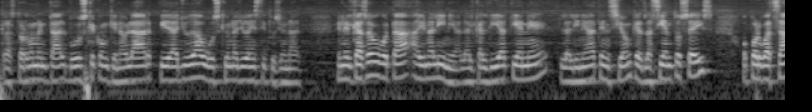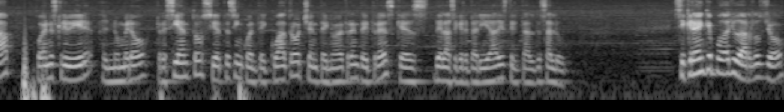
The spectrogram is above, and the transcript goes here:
trastorno mental, busque con quién hablar, pide ayuda o busque una ayuda institucional. En el caso de Bogotá hay una línea, la alcaldía tiene la línea de atención que es la 106 o por WhatsApp pueden escribir al número 300 754 8933 que es de la Secretaría Distrital de Salud. Si creen que puedo ayudarlos yo,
